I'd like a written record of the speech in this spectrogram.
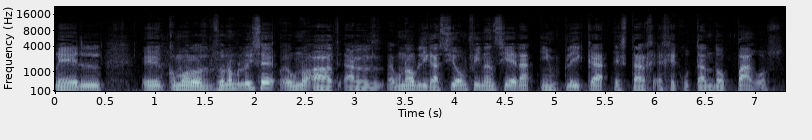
El, eh, como su nombre lo dice, uno, una obligación financiera implica estar ejecutando pagos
